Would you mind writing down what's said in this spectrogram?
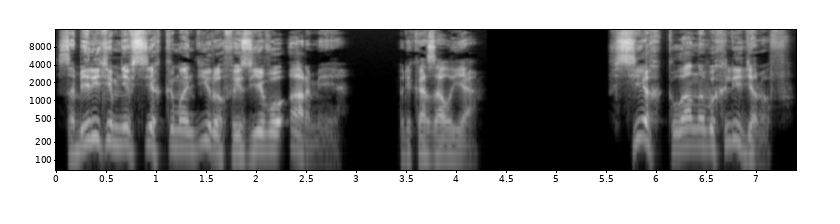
«Соберите мне всех командиров из его армии», — приказал я. «Всех клановых лидеров.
